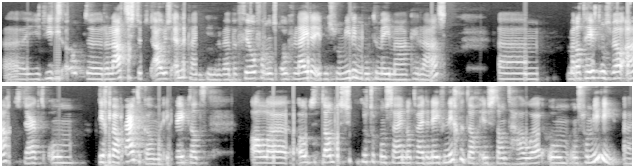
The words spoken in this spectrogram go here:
Uh, je ziet ook de relaties tussen de ouders en de kleinkinderen. We hebben veel van ons overlijden in onze familie moeten meemaken, helaas. Um, maar dat heeft ons wel aangesterkt om dichter bij elkaar te komen. Ik weet dat alle ooms tantes super trots op ons zijn dat wij de neven-nichtendag in stand houden om ons familie uh,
